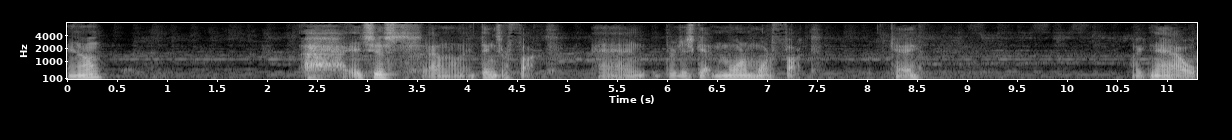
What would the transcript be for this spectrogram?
You know? it's just, I don't know, man. Things are fucked. And they're just getting more and more fucked. Okay? Like now,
